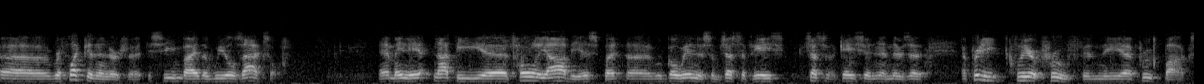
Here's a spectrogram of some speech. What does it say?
uh, reflected inertia seen by the wheel's axle. That may not be uh, totally obvious, but uh, we'll go into some justification, and there's a, pretty clear proof in the uh, proof box.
